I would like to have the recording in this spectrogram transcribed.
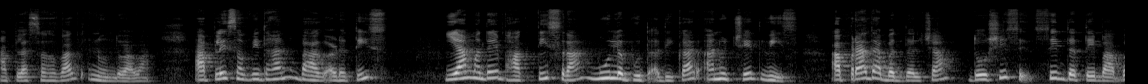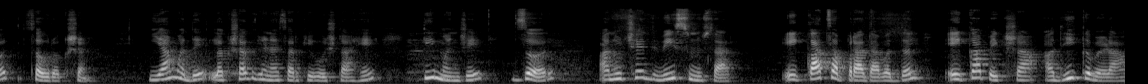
आपला सहभाग नोंदवावा. आपले संविधान भाग अडतीस यामध्ये भाग तिसरा मूलभूत अधिकार अनुच्छेद वीस. अपराधाबद्दलच्या दोषी सिद्धतेबाबत संरक्षण. यामध्ये लक्षात घेण्यासारखी गोष्ट आहे ती म्हणजे जर अनुच्छेद वीसनुसार एकाच अपराधाबद्दल एकापेक्षा अधिक वेळा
